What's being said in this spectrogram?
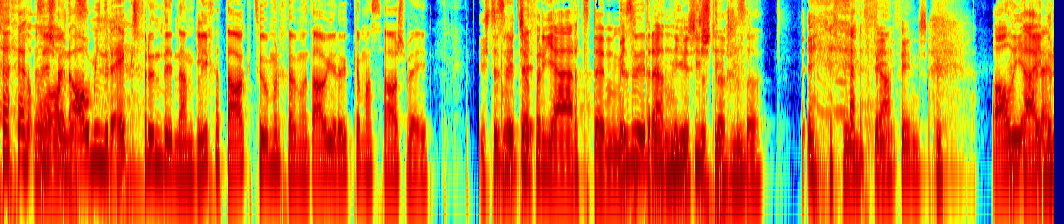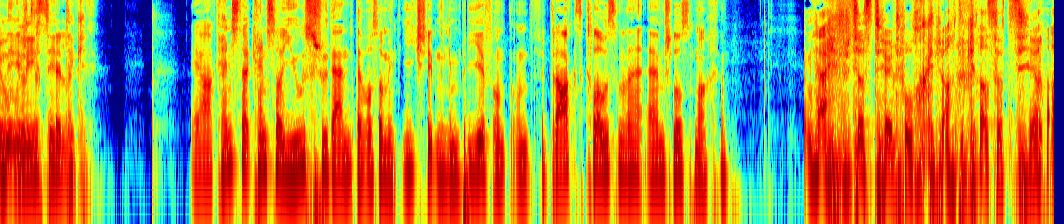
Das ist, wenn das- all meine Ex-Freundinnen am gleichen Tag zu mir kommen und alle Rückenmassage wollen. Ist das, das nicht wird schon verjährt? Denn mit der Trennung ist das doch so. Stimmt, ja. Findest Alle in einem Raum gleichzeitig. Ja, kennst du, kennst du so Youth-Studenten, die so mit eingeschriebenem Brief und, und Vertragsklauseln ähm, Schluss machen? Nein, aber das tönt hochgradig asozial.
